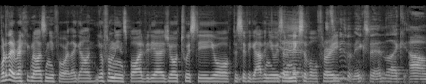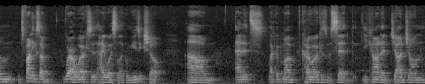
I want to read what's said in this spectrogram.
what are they recognizing you for are they going you're from the inspired videos you're twisty you're pacific avenue is it a mix of all three? It's a bit of a mix, man. Like, um, it's funny because where I work is at Hayworth's, a local music shop, um, and it's like my co-workers have said you kind of judge on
